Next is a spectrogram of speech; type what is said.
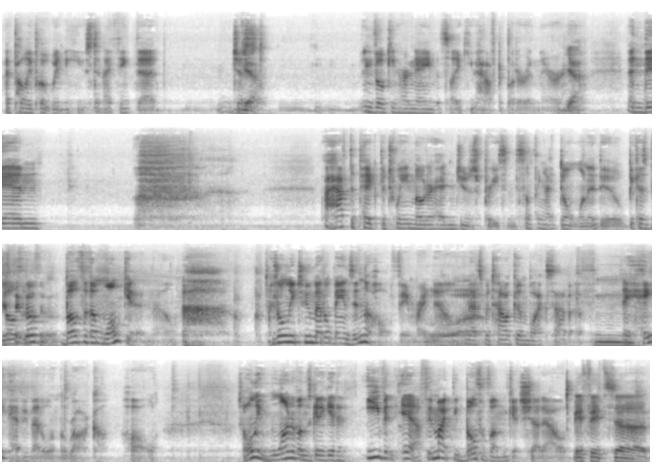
I'd probably put Whitney Houston. I think that just invoking her name, it's like you have to put her in there. Yeah. And then I have to pick between Motorhead and Judas Priest, and it's something I don't want to do because Just both both of them. both of them won't get in though. There's only two metal bands in the Hall of Fame right now, and that's Metallica and Black Sabbath. Mm. They hate heavy metal in the Rock Hall, so only one of them's gonna get it. Even if it might be both of them get shut out, If it's uh,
